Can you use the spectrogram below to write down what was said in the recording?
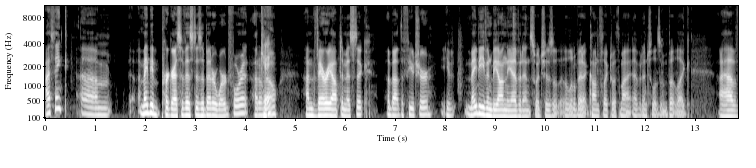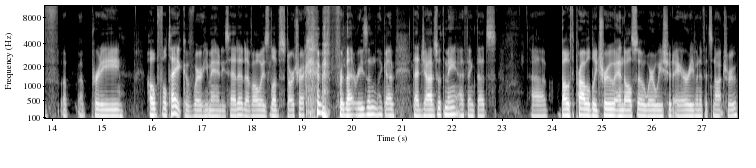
I think um, maybe progressivist is a better word for it. I don't 'Kay. know. I'm very optimistic about the future, maybe even beyond the evidence, which is a, little bit at conflict with my evidentialism. But like, I have a, a pretty hopeful take of where humanity's headed. I've always loved Star Trek for that reason. Like, I that jives with me. I think that's uh, both probably true and also where we should err, even if it's not true.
